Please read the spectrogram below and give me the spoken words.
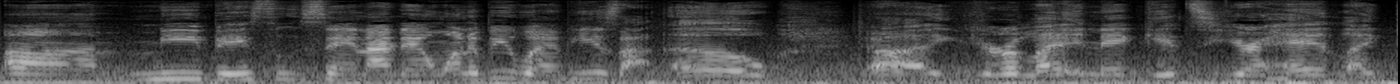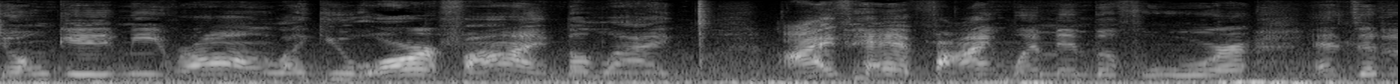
um, me basically saying I didn't want to be with him. He's like, oh, uh, you're letting it get to your head. Like, don't get me wrong. Like, you are fine, but like, I've had fine women before. And da da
